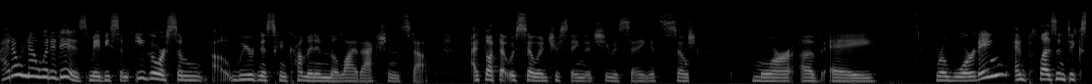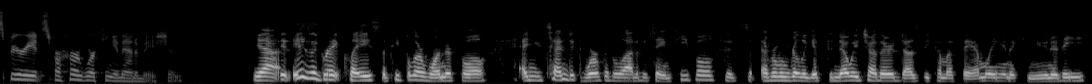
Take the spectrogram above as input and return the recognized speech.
I don't know what it is. Maybe some ego or some uh, weirdness can come in in the live action stuff. I thought that was so interesting that she was saying it's so more of a rewarding and pleasant experience for her working in animation. Yeah, it is a great place. The people are wonderful, and you tend to work with a lot of the same people because it's everyone really gets to know each other. It does become a family and a community,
